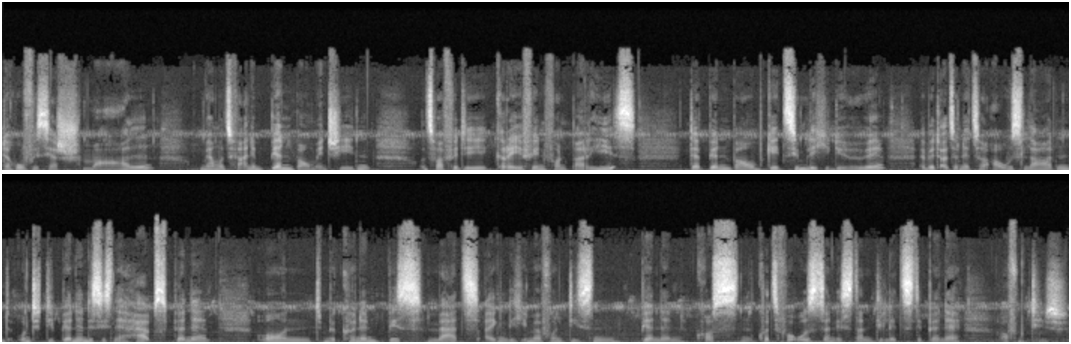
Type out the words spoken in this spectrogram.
Der Hof ist ja schmal und wir haben uns für einen Birnbaum entschieden und zwar für die Gräfin von Paris. Der Birnbaum geht ziemlich in die Höhe. Er wird also nicht so ausladend. Und die Birnen, das ist eine Herbstbirne. Und wir können bis März eigentlich immer von diesen Birnen kosten. Kurz vor Ostern ist dann die letzte Birne auf dem Tisch.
